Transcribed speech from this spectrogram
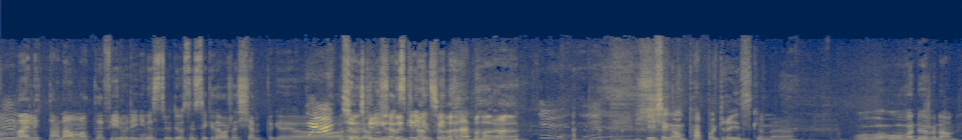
om, nei, lytterne om at fireåringen i studio syns ikke det var så kjempegøy å høre om Kjønnskrigen på internett. Ikke engang Peppa Gris kunne over, overdøve den.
